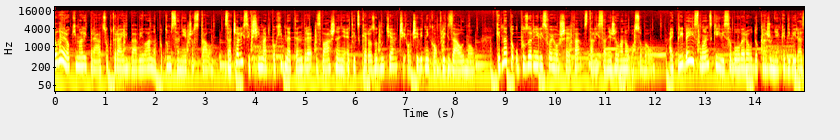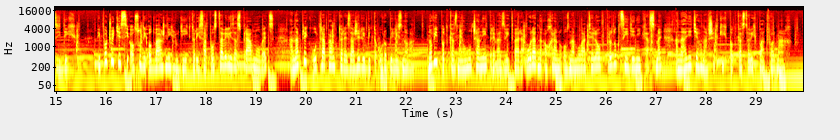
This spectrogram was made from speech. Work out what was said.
Dlhé roky mali prácu, ktorá ich bavila, no potom sa niečo stalo. Začali si všímať pochybné tendre, zvláštne neetické rozhodnutia či očividný konflikt záujmov. Keď na to upozornili svojho šéfa, stali sa neželanou osobou. Aj príbehy slovenských whistleblowerov dokážu niekedy vyraziť dých. Vypočujte si osudy odvážnych ľudí, ktorí sa postavili za správnu vec a napriek útrapám, ktoré zažili, by to urobili znova. Nový podcast Neumlčaný pre vás vytvára Úrad na ochranu oznamovateľov v produkcii denníka SME a nájdete ho na všetkých podcastových platformách.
